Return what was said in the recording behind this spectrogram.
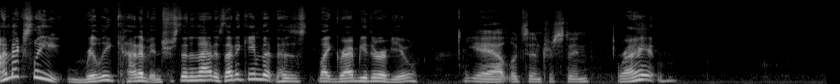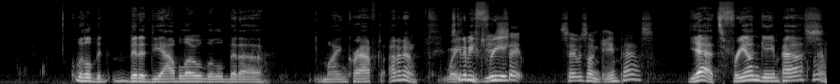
I'm actually really kind of interested in that. Is that a game that has like grabbed either of you? Yeah, it looks interesting. Right. a little bit bit of Diablo, a little bit of Minecraft. I don't know. It's Wait, gonna be did free. You say, say it was on Game Pass? Yeah, it's free on Game Pass. Yeah.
